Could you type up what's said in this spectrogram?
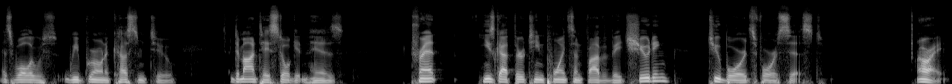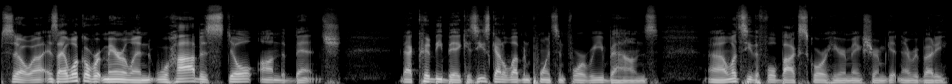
as well as we've grown accustomed to. Da'Monte's still getting his. Trent, he's got 13 points on 5 of 8 shooting, 2 boards, 4 assists. All right. So uh, as I look over at Maryland, Wahab is still on the bench. That could be big because he's got 11 points and four rebounds. Uh, let's see the full box score here and make sure I'm getting everybody.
